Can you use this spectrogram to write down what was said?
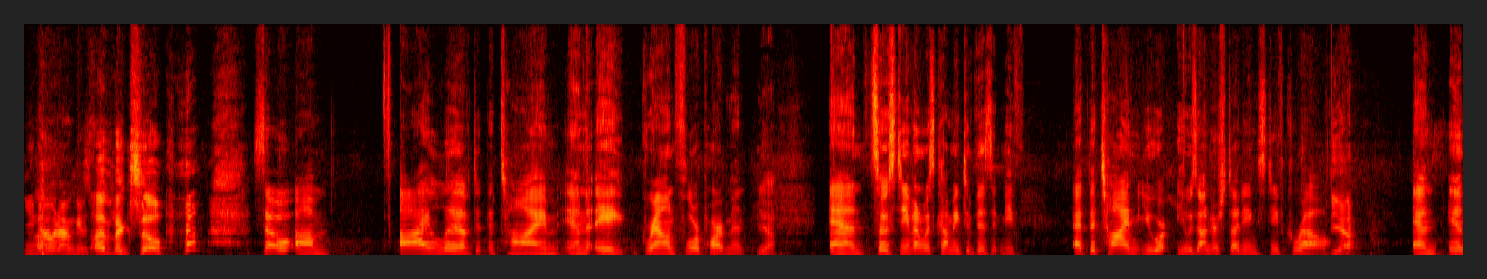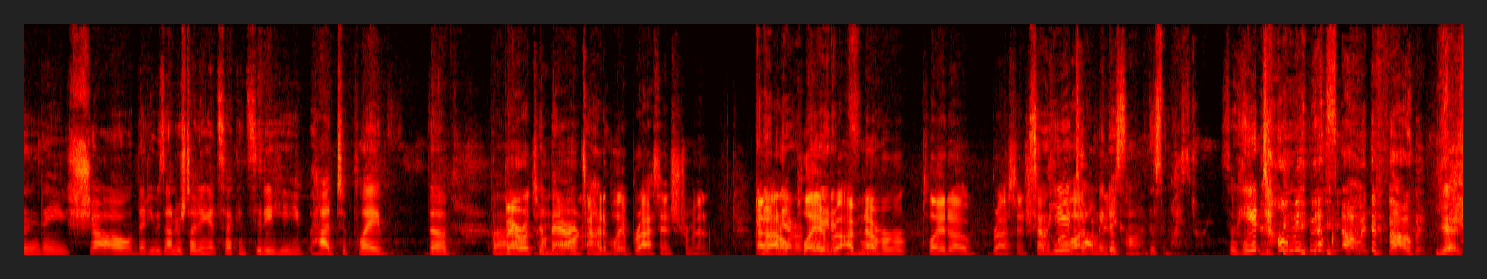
You know what I'm going to say? I think so. So um, I lived at the time in a ground floor apartment. Yeah. And so Stephen was coming to visit me. At the time, you were, he was understudying Steve Carell. Yeah. And in the show that he was understudying at Second City, he had to play the, The uh, baritone, the horn. I had to play a brass instrument. And And, I don't play it, but I've never played a brass instrument. So he in my had told me this. kind. This is my story. So he had told me this over the phone. Yes.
